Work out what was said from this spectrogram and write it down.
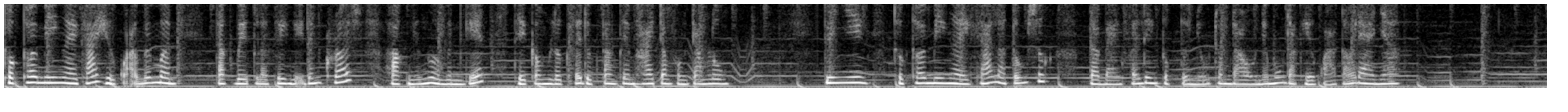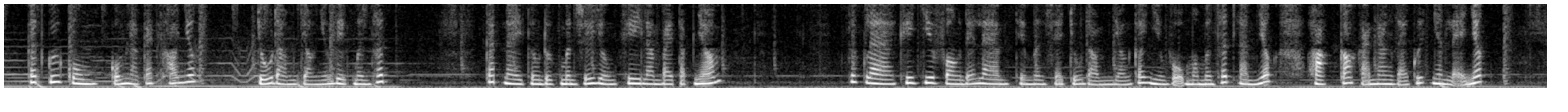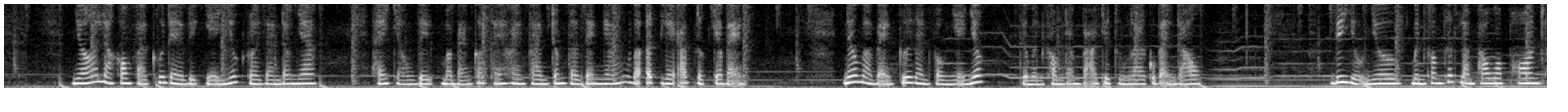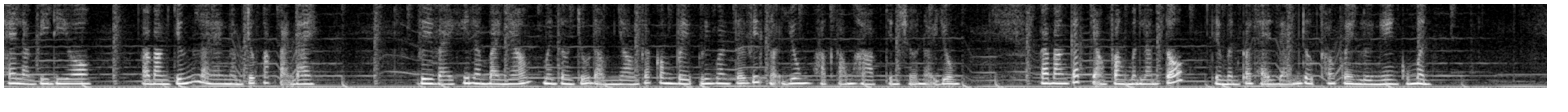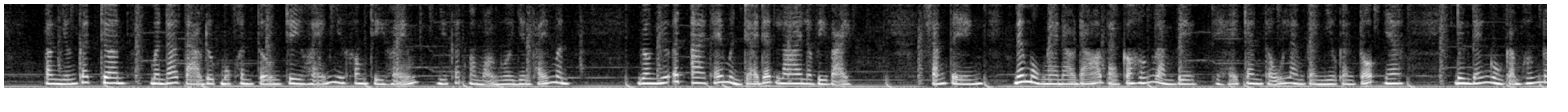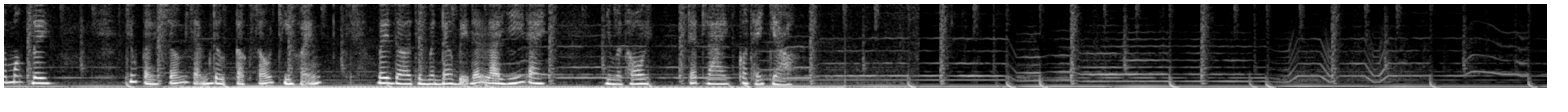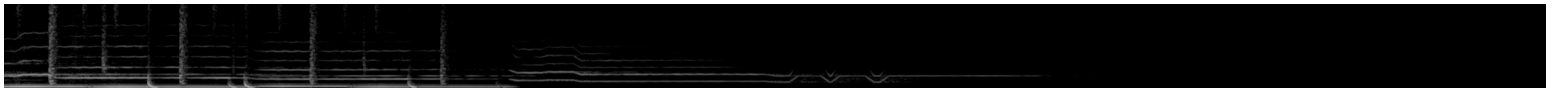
Thuật thôi miên này khá hiệu quả với mình, đặc biệt là khi nghĩ đến crush hoặc những người mình ghét thì công lực sẽ được tăng thêm 200% luôn. Tuy nhiên, thuật thôi miên này khá là tốn sức và bạn phải liên tục tự nhủ trong đầu nếu muốn đạt hiệu quả tối đa nha cách cuối cùng cũng là cách khó nhất, chủ động chọn những việc mình thích cách này thường được mình sử dụng khi làm bài tập nhóm Tức là khi chia phần để làm thì mình sẽ chủ động nhận các nhiệm vụ mà mình thích làm nhất hoặc có khả năng giải quyết nhanh lẹ nhất. Nhớ là không phải cứ đè việc dễ nhất rồi dành đâu nha. Hãy chọn việc mà bạn có thể hoàn thành trong thời gian ngắn và ít gây áp lực cho bạn. Nếu mà bạn cứ thành phần nhẹ nhất thì mình không đảm bảo cho tương lai của bạn đâu. Ví dụ như mình không thích làm PowerPoint hay làm video và bằng chứng là đang nằm trước mắt bạn đây. Vì vậy khi làm bài nhóm, mình thường chủ động nhận các công việc liên quan tới viết nội dung hoặc tổng hợp, chỉnh sửa nội dung. Và bằng cách chọn phần mình làm tốt thì mình có thể giảm được thói quen lười ngang của mình. Bằng những cách trên, mình đã tạo được một hình tượng trì hoãn như không trì hoãn, như cách mà mọi người nhìn thấy mình. Gần như ít ai thấy mình trễ deadline là vì vậy. Sẵn tiện, nếu một ngày nào đó bạn có hứng làm việc thì hãy tranh thủ làm càng nhiều càng tốt nha. Đừng để nguồn cảm hứng đó mất đi Chúc bạn sớm giảm được tật xấu trì hoãn Bây giờ thì mình đang bị deadline dí đây Nhưng mà thôi, deadline có thể chờ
